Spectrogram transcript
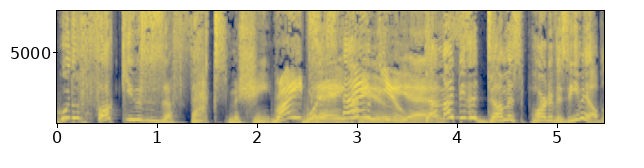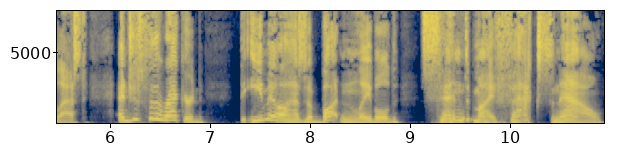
Who the fuck uses a fax machine? Right? What is Thank happening? you. Yes. That might be the dumbest part of his email blast. And just for the record, the email has a button labeled send my fax now,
